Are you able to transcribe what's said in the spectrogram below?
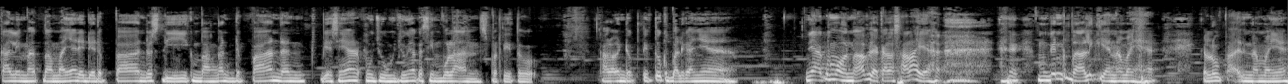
kalimat namanya dari depan terus dikembangkan di depan dan biasanya ujung-ujungnya kesimpulan seperti itu. Kalau induktif itu kebalikannya. Ini aku mohon maaf ya kalau salah ya. Mungkin kebalik ya namanya. Lupa namanya.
